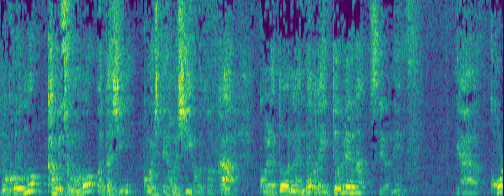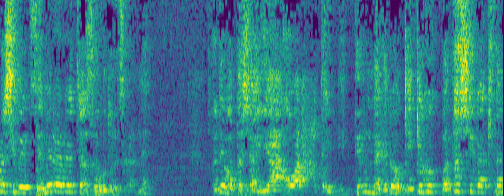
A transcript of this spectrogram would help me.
向こうも神様も私にこうしてほしいこととかこれはどうなんだとか言ってくれますよね。いや殺し責められるっていうのはそういうことですからね。それで私は「いやほら」と言ってるんだけど結局私が汚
